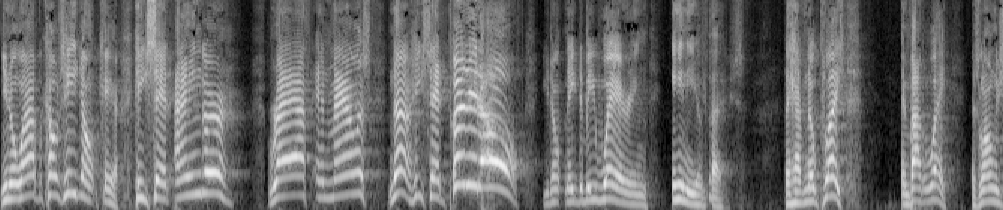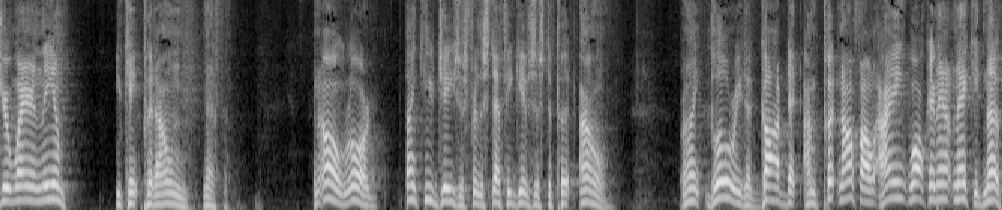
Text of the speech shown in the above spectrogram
You know why? Because he don't care. He said anger, wrath, and malice. No, he said put it off. You don't need to be wearing any of those. They have no place. And by the way, as long as you're wearing them, you can't put on nothing. And oh, Lord, thank you, Jesus, for the stuff He gives us to put on. Right? Glory to God that I'm putting off all, I ain't walking out naked. No.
